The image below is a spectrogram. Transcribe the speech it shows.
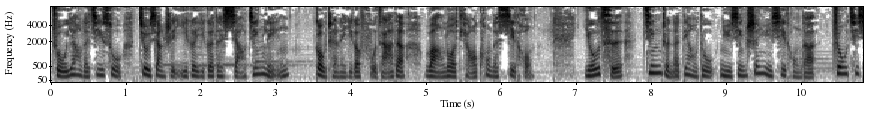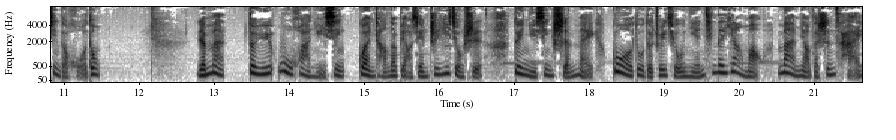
主要的激素就像是一个一个的小精灵，构成了一个复杂的网络调控的系统，由此精准的调度女性生育系统的周期性的活动。人们。对于物化女性惯常的表现之一，就是对女性审美过度的追求年轻的样貌、曼妙的身材；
